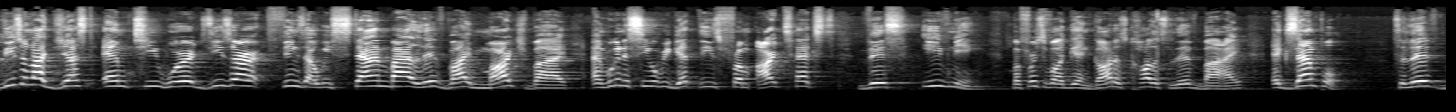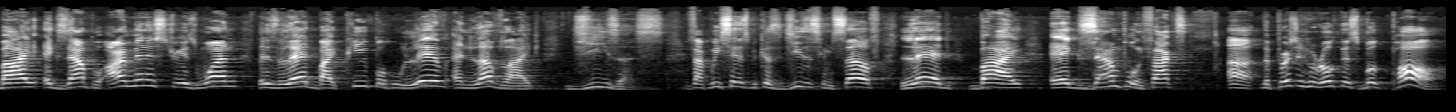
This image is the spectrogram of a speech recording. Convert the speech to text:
these are not just empty words. These are things that we stand by, live by, march by, and we're going to see where we get these from our text this evening. But first of all, again, God has called us to live by example. To live by example. Our ministry is one that is led by people who live and love like Jesus. In fact, we say this because Jesus himself led by example. In fact, uh, the person who wrote this book, Paul,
